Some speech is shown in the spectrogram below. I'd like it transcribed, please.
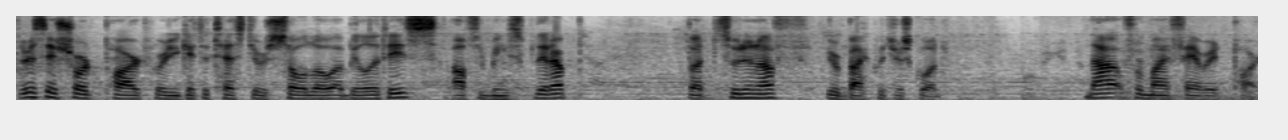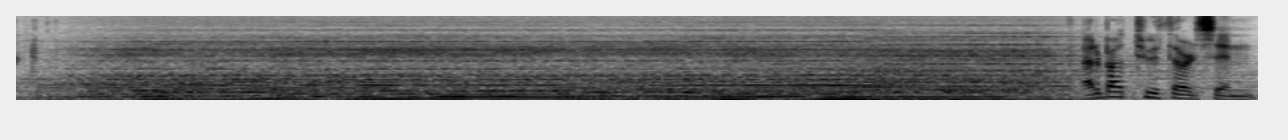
There is a short part where you get to test your solo abilities after being split up, but soon enough you're back with your squad. Now for my favorite part. At about two-thirds in,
